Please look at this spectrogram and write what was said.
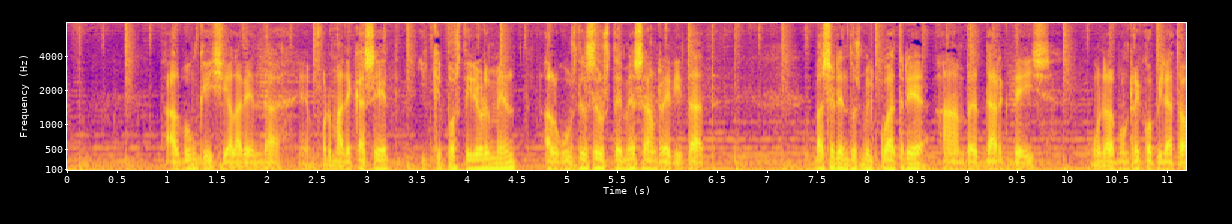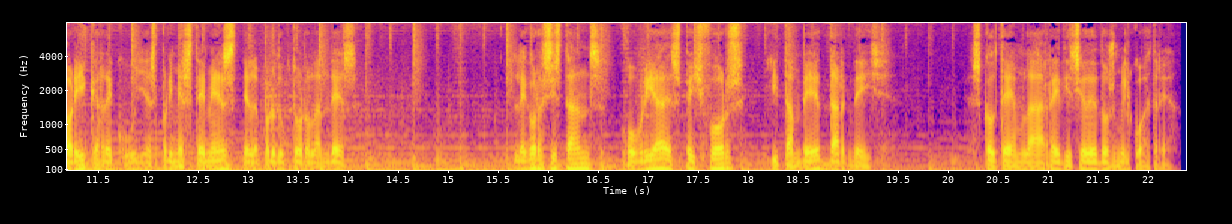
àlbum que eixia a la venda en forma de casset i que posteriorment alguns dels seus temes s'han reeditat. Va ser en 2004 amb Dark Days, un àlbum recopilatori que recull els primers temes del productor holandès. Lego Resistance obria Space Force i també Dark Days. Escoltem la reedició de 2004.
